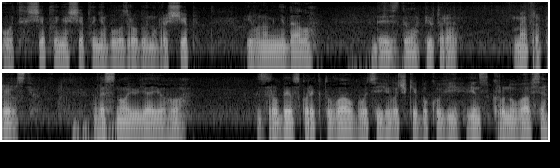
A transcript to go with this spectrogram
От, щеплення, щеплення було зроблено в розщеп, і воно мені дало десь до півтора метра приростів. Весною я його зробив, скоректував, бо ці гілочки бокові він скронувався.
